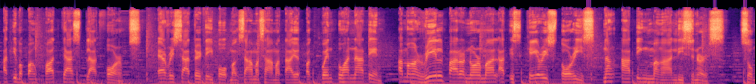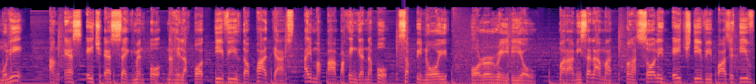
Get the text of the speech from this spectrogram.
at iba pang podcast platforms. Every Saturday po magsama-sama tayo at pagkwentuhan natin ang mga real paranormal at scary stories ng ating mga listeners. So muli, ang SHS segment po ng Hilakbot TV The Podcast ay mapapakinggan na po sa Pinoy Horror Radio. Maraming salamat mga solid HTV positive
